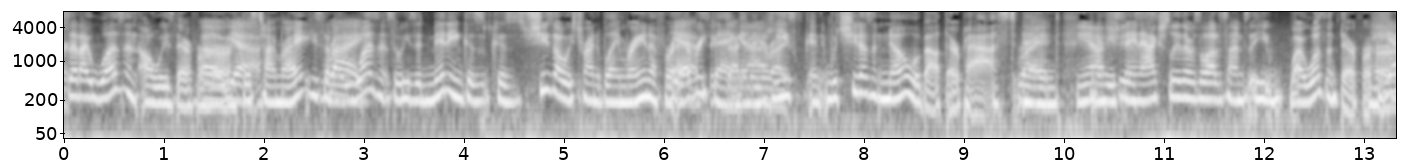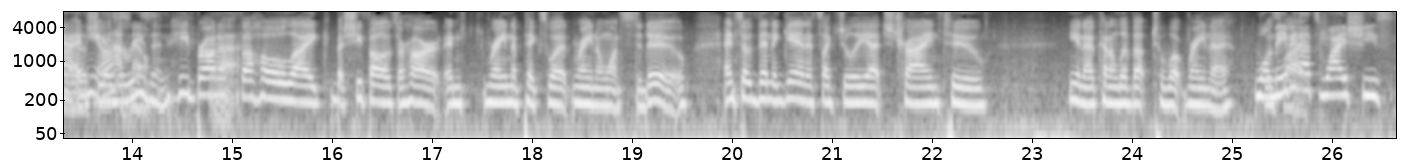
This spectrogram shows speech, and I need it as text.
heart." said I wasn't always there for Oh, her yeah. this time, right? He said I wasn't, so he's admitting because she's always trying to blame Rayna for Yes, everything, exactly, and then he's and, which she doesn't know about their past, Right. and Yeah, you know, he's saying actually there was a lot of times that he I wasn't there for her. yeah, and he has also a reason. He brought Yeah. up the whole like, but she follows her heart, and Rayna picks what Rayna wants to do, and so then again, it's like Juliette's trying to, you know, kind of live up to what Rayna. Well, was maybe like. that's why she's.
